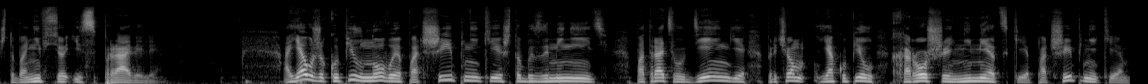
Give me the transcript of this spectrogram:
чтобы они все исправили. А я уже купил новые подшипники, чтобы заменить, потратил деньги, причем я купил хорошие немецкие подшипники,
